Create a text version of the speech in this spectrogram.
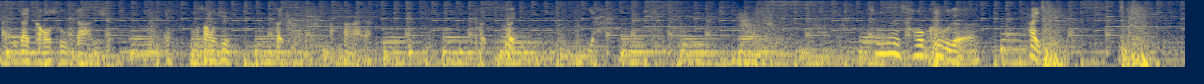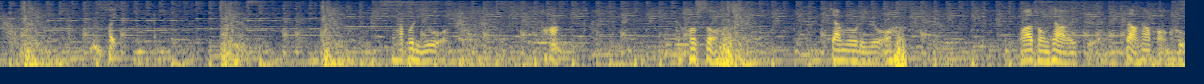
还是在高处比较安全。哎，我上不去，嘿，上来了，嘿嘿，呀，真的超酷的，嘿，不理我，哇，好爽，竟然不理我，我要重跳一次，这好像好酷。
